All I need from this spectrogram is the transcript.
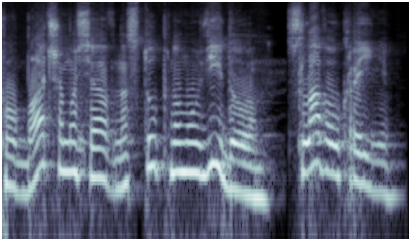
Побачимося в наступному відео. Слава Україні!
